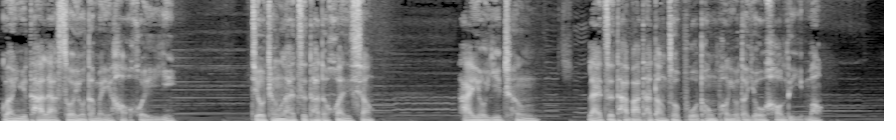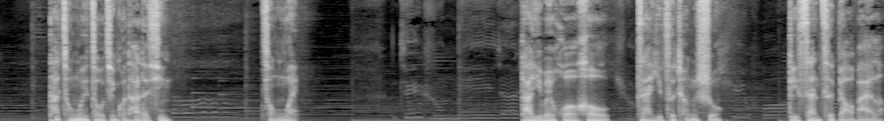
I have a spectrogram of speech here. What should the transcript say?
关于他俩所有的美好回忆，九成来自他的幻想，还有一成来自他把他当做普通朋友的友好礼貌。他从未走进过他的心。从未，他以为火候再一次成熟，第三次表白了，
